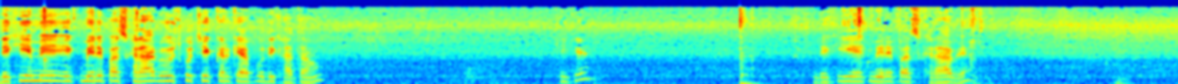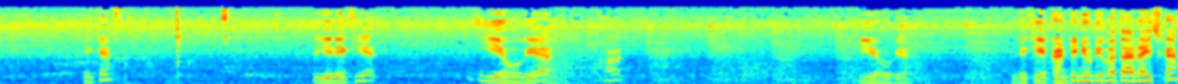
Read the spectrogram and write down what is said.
देखिए, मैं एक मेरे पास खराब है, उसको चेक करके आपको दिखाता हूँ। ठीक है? देखिए एक मेरे पास खराब है। ठीक है? तो ये देखिए, ये हो गया और ये हो गया। देखिए कंटिन्यूटी बता रहा है इसका।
